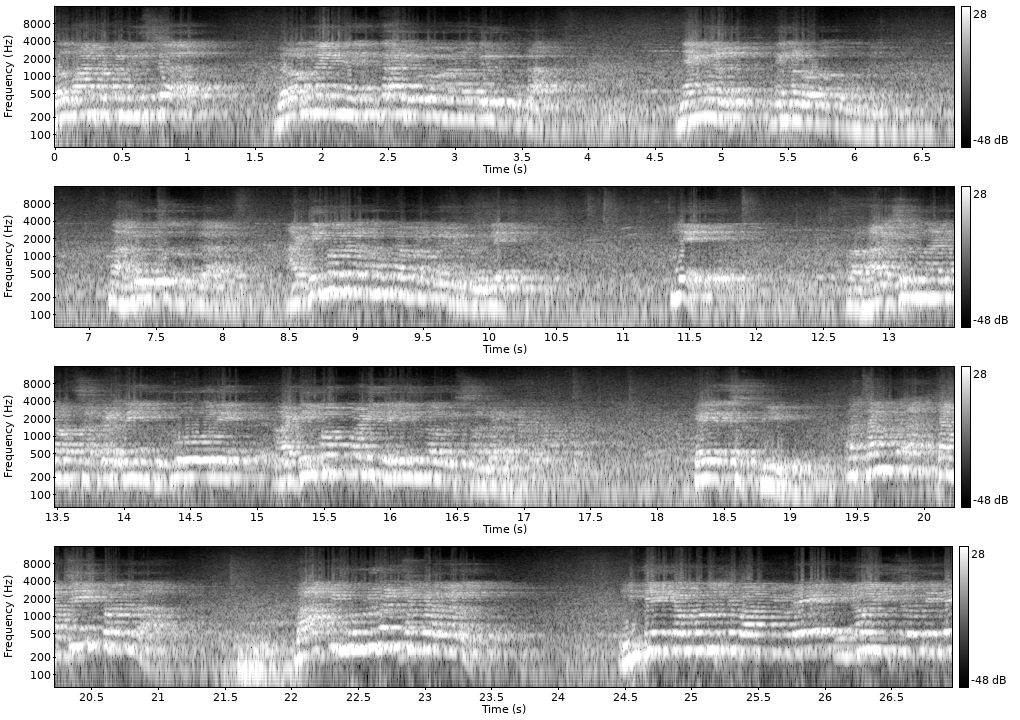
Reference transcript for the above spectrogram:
ബഹുമാനപ്പെട്ട മിനിസ്റ്റർ ഗവൺമെന്റിന് എത്ര രൂപ വേണമെങ്കിലും കൂട്ടാം. ഞങ്ങൾ നിങ്ങളോടൊപ്പമുണ്ട് ഒന്ന് ആലോചിച്ച് നോക്കുക. അടിമകളെ നോക്കാൻ നമ്മൾ കേട്ടിട്ടില്ലേ? ഇല്ലേ? സദാശിവനായ ആ സംഘടനയും ഇതുപോലെ അടിമപ്പണി ചെയ്യുന്ന ഒരു സംഘടന. K S F P. ചർച്ചയിൽ പറഞ്ഞതാ. ബാക്കി മുഴുവൻ സംഘടനകളും. ഇന്ത്യൻ കമ്മ്യൂണിസ്റ്റ് പാർട്ടിയുടെ വിനോദ് വിശ്വത്തിന്റെ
